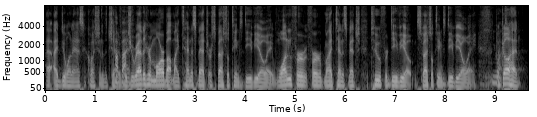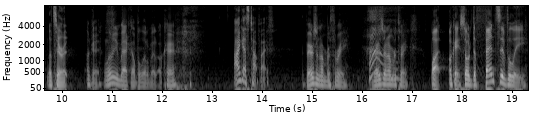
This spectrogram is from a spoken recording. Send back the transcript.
I, I do want to ask a question to the chat. Would you rather hear more about my tennis match or special teams DVOA? One for for my tennis match, two for DVO special teams DVOA. but watch go ahead, let's hear it. Okay, let me back up a little bit. Okay, I guess top five. the Bears are number three. The Bears are number three. But okay, so defensively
